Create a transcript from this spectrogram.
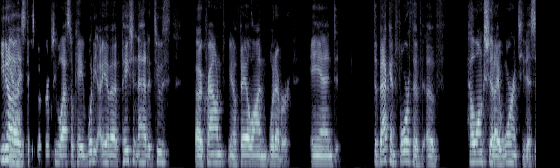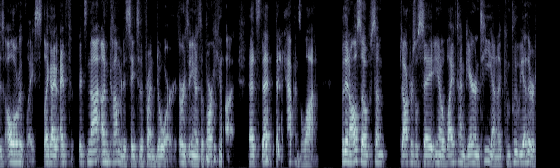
Even yeah. on these Facebook groups, people ask, okay, what do you, you have a patient that had a tooth, uh, crown, you know, fail on whatever, and the back and forth of of how long should I warranty this is all over the place. Like I, have it's not uncommon to say to the front door or you know it's the parking lot. That's that that happens a lot. But then also some doctors will say you know lifetime guarantee on the completely other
